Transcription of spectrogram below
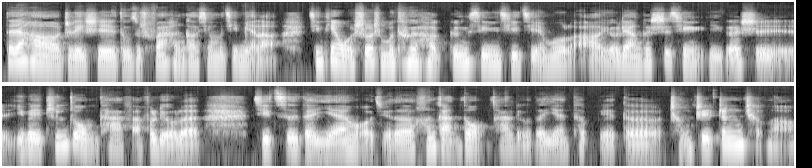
大家好，这里是独自出发，很高兴我们见面了。今天我说什么都要 更新一期节目了啊！有两个事情，一个是一位听众他反复留了几次的言，我觉得很感动。他留的言特别的诚挚真诚啊！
